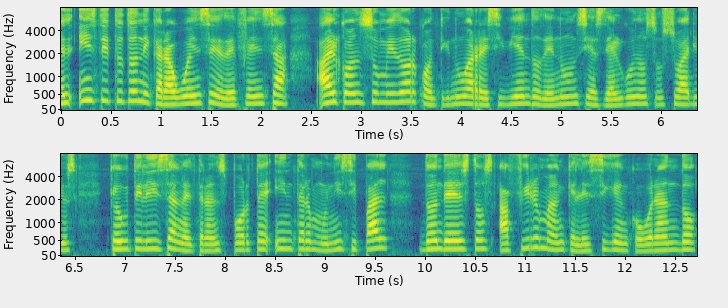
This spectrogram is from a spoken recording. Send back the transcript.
El Instituto Nicaragüense de Defensa al Consumidor continúa recibiendo denuncias de algunos usuarios que utilizan el transporte intermunicipal donde estos afirman que les siguen cobrando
